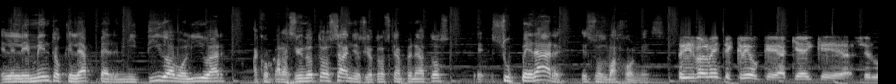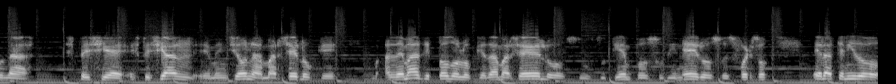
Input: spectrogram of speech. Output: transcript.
el elemento que le ha permitido a Bolívar, a comparación de otros años y otros campeonatos, eh, superar esos bajones? Principalmente creo que aquí hay que hacer una especie, especial eh, mención a Marcelo, que además de todo lo que da Marcelo, su, tiempo, su dinero, su esfuerzo, él ha tenido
